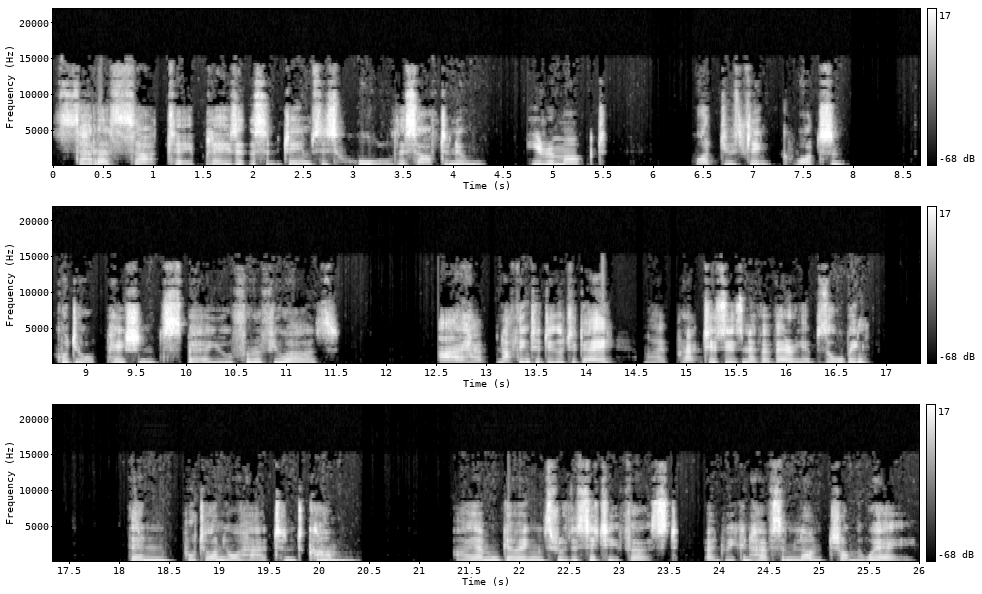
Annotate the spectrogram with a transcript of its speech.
"Sarasate plays at the St. James's Hall this afternoon," he remarked. "What do you think, Watson? Could your patient spare you for a few hours?" "I have nothing to do to day. My practice is never very absorbing." "Then put on your hat and come. I am going through the city first, and we can have some lunch on the way.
